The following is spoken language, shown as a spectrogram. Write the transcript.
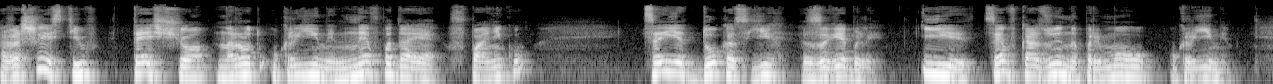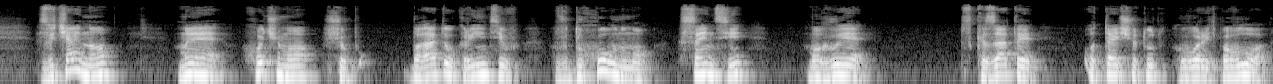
рашистів те, що народ України не впадає в паніку, це є доказ їх загибелі. І це вказує на перемогу України. Звичайно, ми хочемо, щоб багато українців в духовному сенсі могли сказати оте, що тут говорить Павло,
